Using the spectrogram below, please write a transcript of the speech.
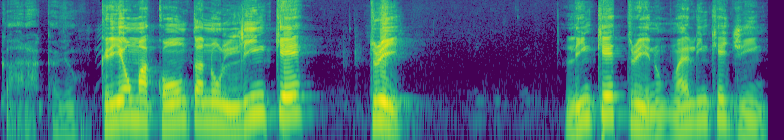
Caraca, viu? Cria uma conta no Linktree. Linktree, não é LinkedIn.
